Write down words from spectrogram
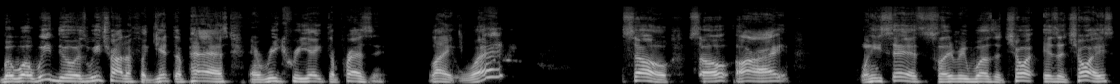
But what we do is we try to forget the past and recreate the present. Like what? So, so all right. When he says slavery was a choice is a choice,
